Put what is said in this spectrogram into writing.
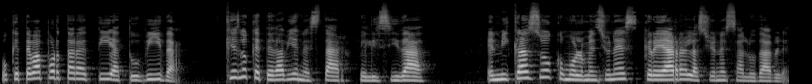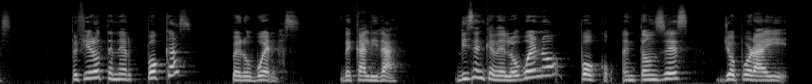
o que te va a aportar a ti, a tu vida? ¿Qué es lo que te da bienestar, felicidad? En mi caso, como lo mencioné, es crear relaciones saludables. Prefiero tener pocas, pero buenas, de calidad. Dicen que de lo bueno, poco. Entonces, yo por ahí,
